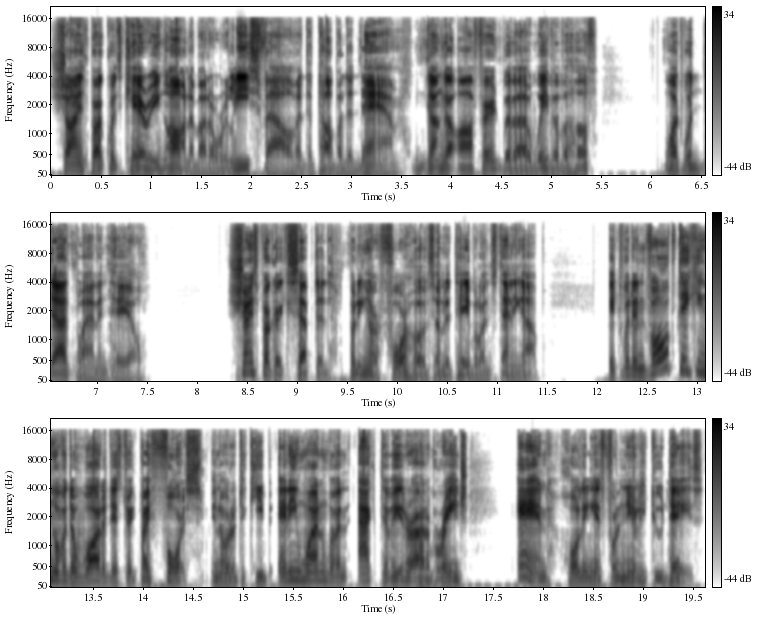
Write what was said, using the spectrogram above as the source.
Shinespark was carrying on about a release valve at the top of the dam, Ganga offered with a wave of a hoof. What would that plan entail? Shinespark accepted, putting her forehooves on the table and standing up. It would involve taking over the water district by force in order to keep anyone with an activator out of range and holding it for nearly two days.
